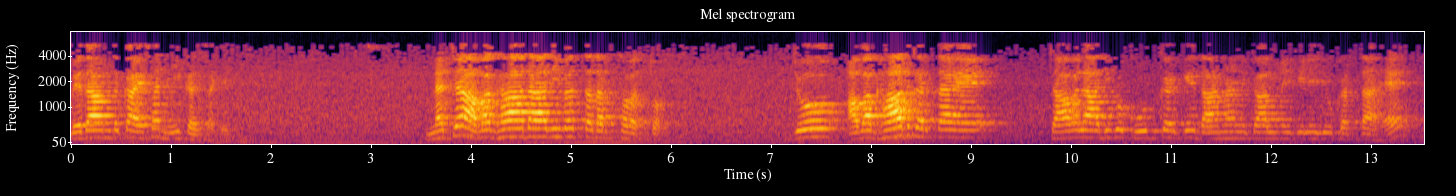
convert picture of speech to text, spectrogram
वेदांत का ऐसा नहीं कर सकेगा न च अवघादादिवत तदर्थवत्व। जो अवघात करता है चावल आदि को कूट करके दाना निकालने के लिए जो करता है,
